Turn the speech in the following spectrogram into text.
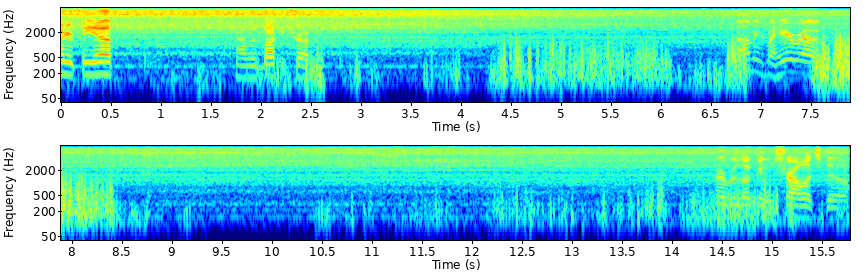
100 feet up out of the bucket truck. Tommy's my hero. Overlooking Charlottesville.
